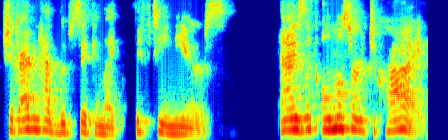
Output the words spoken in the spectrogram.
she's like, I haven't had lipstick in like 15 years. And I was like, almost started to cry.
